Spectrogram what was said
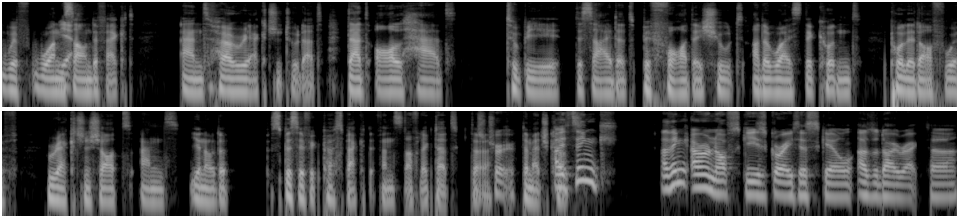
with one Yeah. sound effect and her reaction to that that all had to be decided before they shoot otherwise they couldn't pull it off with reaction shot and you know the specific perspective and stuff like that the, true. the match I think I think Aronofsky's greatest skill as a director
